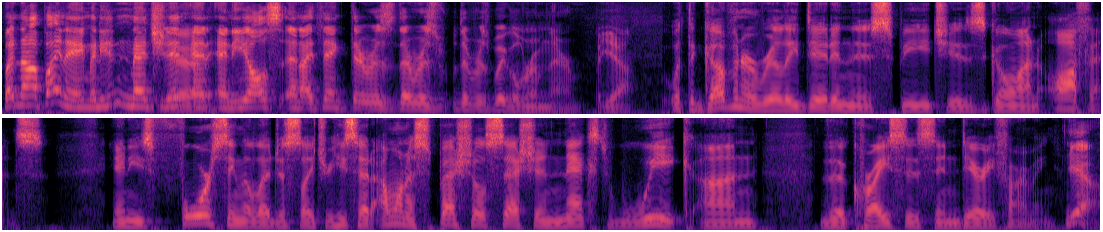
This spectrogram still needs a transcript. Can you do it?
but not by name, and he didn't mention it. Yeah. And, and he also and I think there was there was there was wiggle room there. But yeah, What the governor really did in this speech is go on offense. And he's forcing the legislature. He said, I want a special session next week on the crisis in dairy farming. yeah.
